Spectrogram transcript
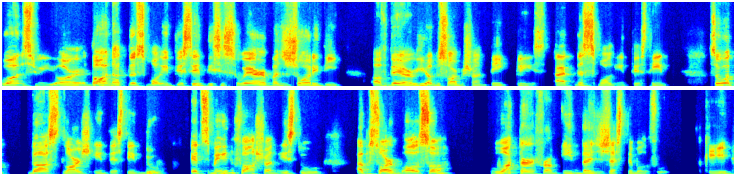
once we are done at the small intestine, this is where majority of their reabsorption take place at the small intestine. So what does large intestine do? its main function is to absorb also water from indigestible food. Okay,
